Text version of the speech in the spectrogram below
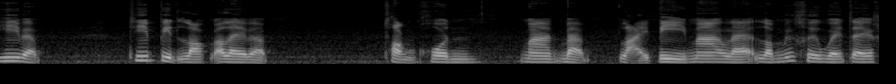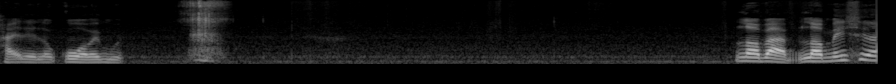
ที่แบบที่ปิดล็อกอะไรแบบสองคนมาแบบ หลายปีมากแล้ว เราไม่เคยไว้ใจใครเลยเรากลัวไปหมด เราแบบเราไม่เชื่อ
